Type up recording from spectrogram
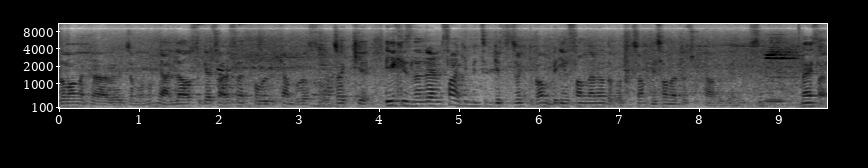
Zamanla karar vereceğim onu. Yani Laos'u geçerse favori ülkem burası olacak ki ilk izlenimlerim sanki bir tık geçecek gibi ama bir insanlarına da bakacağım. İnsanlar da çok abi benim için. Neyse.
